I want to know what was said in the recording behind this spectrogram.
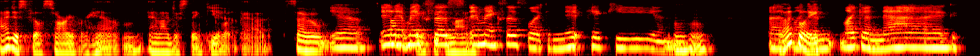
I just feel sorry for him and I just think you yeah. look bad. So yeah. And it makes us it makes us like nitpicky and mm-hmm. uh, ugly. Like a, like a, nag, you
